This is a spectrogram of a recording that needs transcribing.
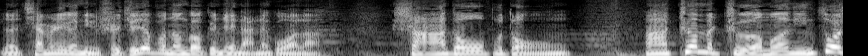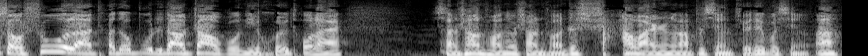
呃，前面这个女士绝对不能够跟这男的过了，啥都不懂，啊，这么折磨您做手术了他都不知道照顾你，回头来想上床就上床，这啥玩意儿啊？不行，绝对不行啊！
